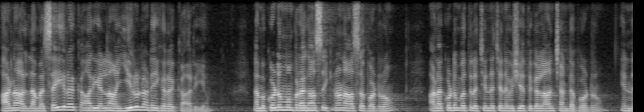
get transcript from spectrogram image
ஆனால் நம்ம செய்கிற காரியம்லாம் இருளடைகிற காரியம். நம்ம குடும்பம் பிரகாசிக்கணும்னு ஆசைப்படுறோம். ஆனால் குடும்பத்தில் சின்ன சின்ன விஷயத்துக்கெல்லாம் சண்டை போடுறோம். என்ன?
